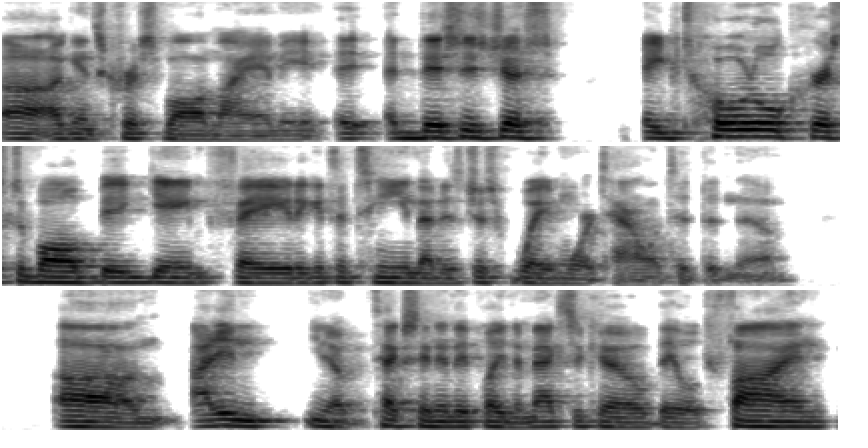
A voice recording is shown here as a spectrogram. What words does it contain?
uh, against Ball in Miami. It, this is just a total Cristobal big game fade against a team that is just way more talented than them. Um, I didn't, you know, Texas A&M they played in Mexico. They looked fine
